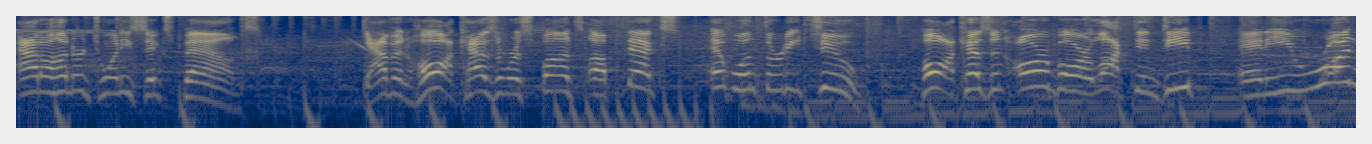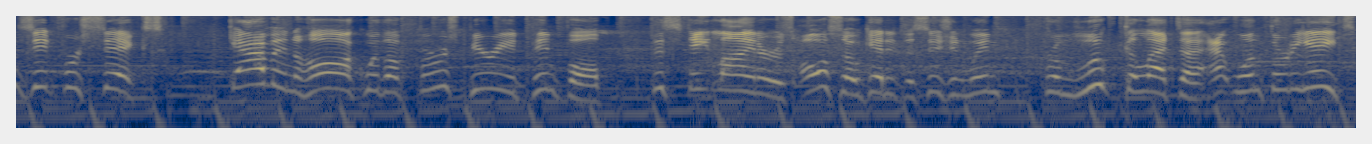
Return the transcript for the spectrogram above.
at 126 pounds. Gavin Hawk has a response up next at 132. Hawk has an armbar locked in deep and he runs it for six. Gavin Hawk with a first period pinfall the Stateliners also get a decision win from Luke Galetta at 138.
